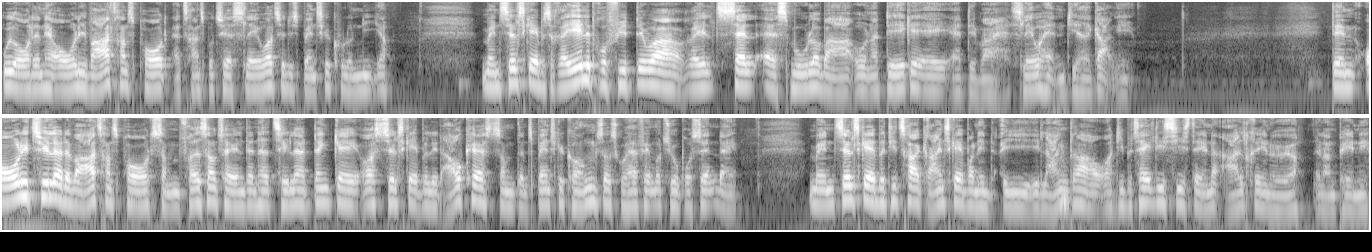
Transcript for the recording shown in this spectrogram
ud over den her årlige varetransport, at transportere slaver til de spanske kolonier. Men selskabets reelle profit, det var reelt salg af smuglervarer under dække af, at det var slavehandel, de havde gang i. Den årlige tilladte varetransport, som fredsaftalen den havde tilladt, den gav også selskabet lidt afkast, som den spanske konge så skulle have 25 procent af. Men selskabet, de trak regnskaberne i, i langdrag, og de betalte i sidste ende aldrig en øre eller en penny.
